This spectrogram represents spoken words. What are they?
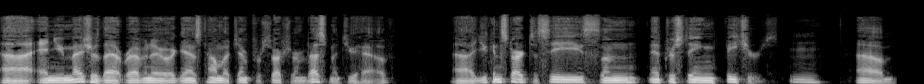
uh, and you measure that revenue against how much infrastructure investment you have, uh, you can start to see some interesting features. Mm. Um,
